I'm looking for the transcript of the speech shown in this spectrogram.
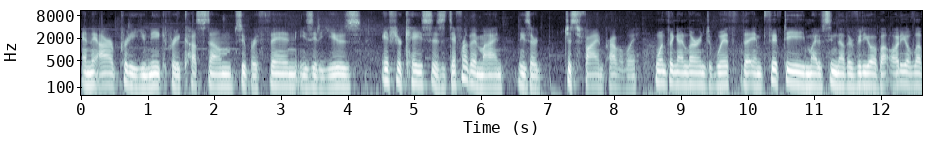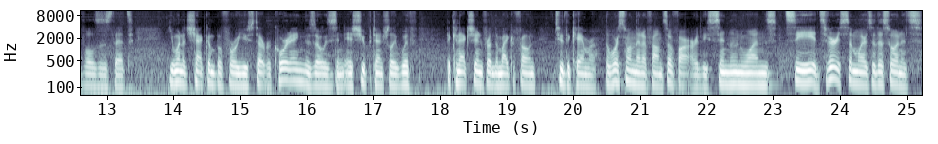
And they are pretty unique, pretty custom, super thin, easy to use. If your case is different than mine, these are just fine probably. One thing I learned with the M50, you might have seen another video about audio levels, is that you want to check them before you start recording. There's always an issue potentially with the connection from the microphone to the camera. The worst one that I've found so far are the Sinlun ones. See, it's very similar to this one. It's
